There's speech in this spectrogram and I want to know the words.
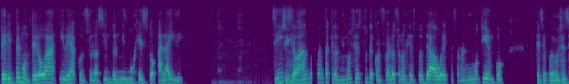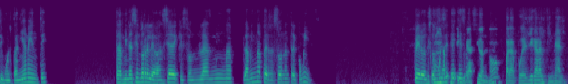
Felipe Montero va y ve a Consuelo haciendo el mismo gesto al aire. ¿Sí? Y se va dando cuenta que los mismos gestos de Consuelo son los gestos de Aura y que son al mismo tiempo, que se producen simultáneamente, también haciendo relevancia de que son las misma, la misma persona, entre comillas. Pero es como una e, configuración, ¿no? Para poder llegar al final.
